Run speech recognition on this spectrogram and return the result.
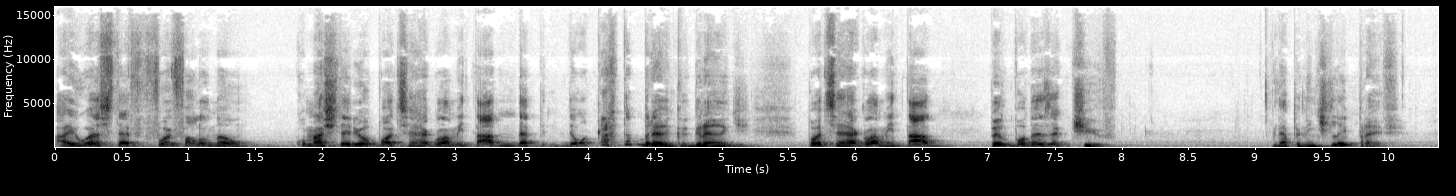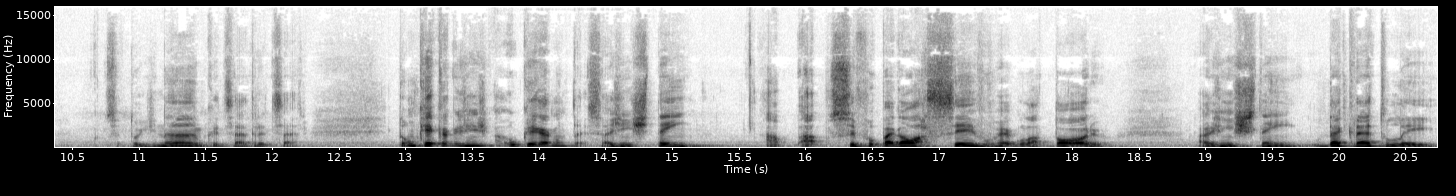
Aí o STF foi e falou, não, o comércio exterior pode ser regulamentado, deu uma carta branca grande, pode ser regulamentado pelo Poder Executivo, independente de lei prévia, setor dinâmico, etc, etc. Então, o que, que, a gente, o que, que acontece? A gente tem, a, a, se for pegar o acervo regulatório, a gente tem o decreto-lei,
